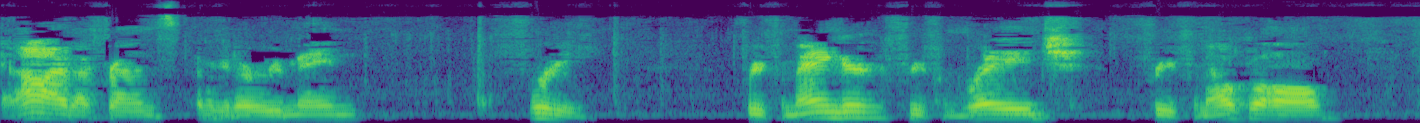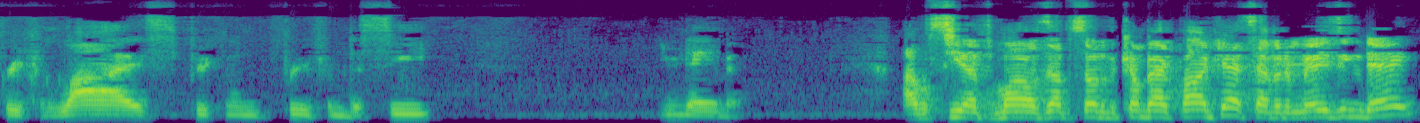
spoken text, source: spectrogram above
And I, my friends, I'm going to remain free. Free from anger, free from rage, free from alcohol, free from lies, free from, free from deceit. You name it. I will see you on tomorrow's episode of the Comeback Podcast. Have an amazing day.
